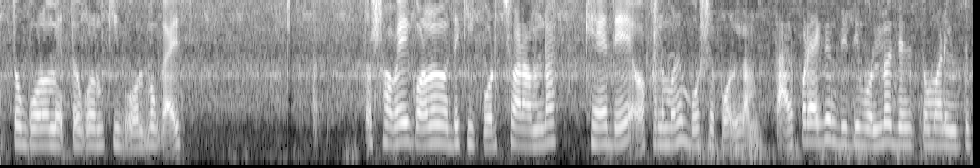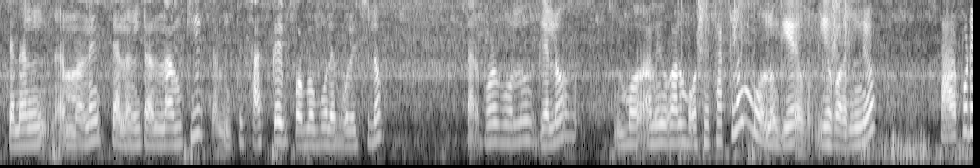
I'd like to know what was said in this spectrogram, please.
এত গরম এত গরম, কি বলব গাইস তো সবাই গরমের মধ্যে কী করছ? আর আমরা খেয়ে দিয়ে ওখানে মনে বসে পড়লাম। তারপরে একদিন দিদি বলল যে তোমার ইউটিউব চ্যানেল মানে চ্যানেলটার নাম কি? আমি তো সাবস্ক্রাইব করব বলে বলেছিল। তারপরে বনু গেল আমি ওখানে বসে থাকলাম, বনু গিয়ে ইয়ে করে নিল। তারপরে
